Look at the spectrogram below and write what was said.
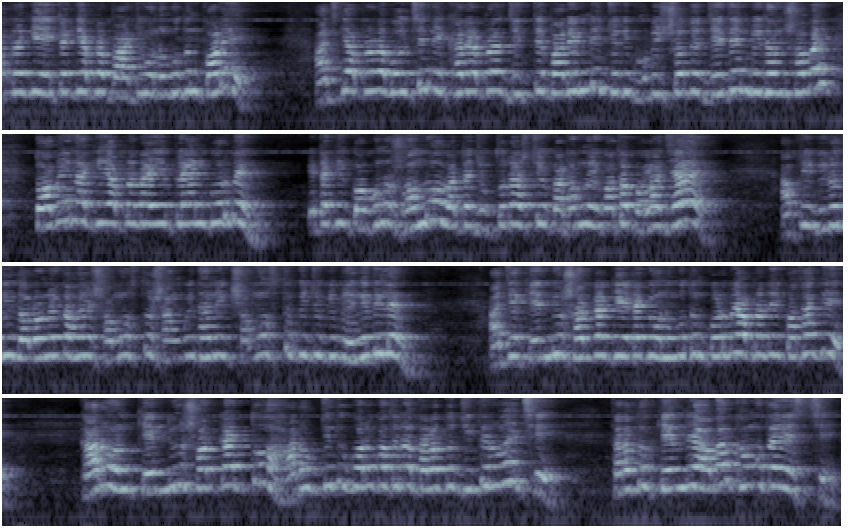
আপনাকে এটা কি আপনার পার্টি অনুমোদন করে? আজকে আপনারা বলছেন এখানে আপনারা জিততে পারেননি, যদি ভবিষ্যতে জেতেন বিধানসভায় তবে নাকি আপনারা এই প্ল্যান করবেন? এটা কি কখনো সম্ভব? একটা যুক্তরাষ্ট্রীয় কাঠামো এই কথা বলা যায়? আপনি বিরোধী দলনেতা হয়ে সমস্ত সাংবিধানিক সমস্ত কিছু কি ভেঙে দিলেন। আজকে কেন্দ্রীয় সরকার কি এটাকে অনুমোদন করবে আপনার এই কথাকে? কারণ কেন্দ্রীয় সরকার তো হারুক জিতু বড় কথা না তারা তো জিতে রয়েছে। তারা তো কেন্দ্রে আবার ক্ষমতায় এসছে।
